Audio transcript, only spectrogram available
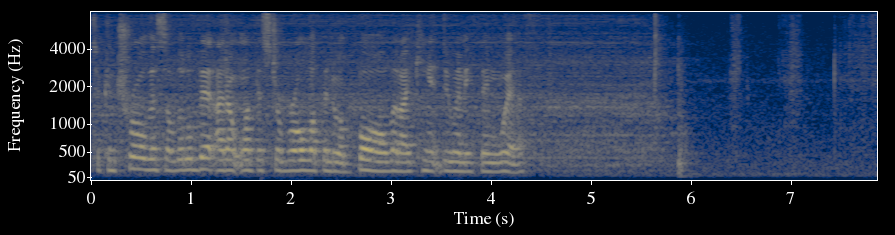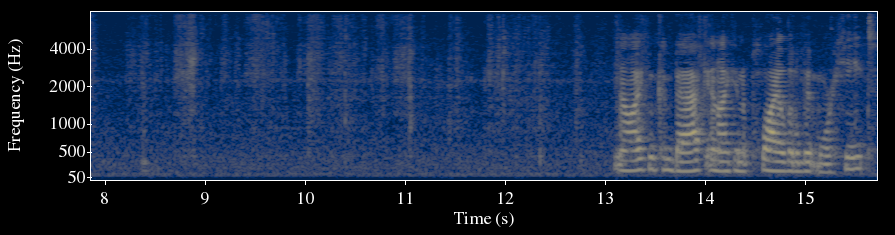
to control this a little bit. I don't want this to roll up into a ball that I can't do anything with. Now I can come back and I can apply a little bit more heat.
